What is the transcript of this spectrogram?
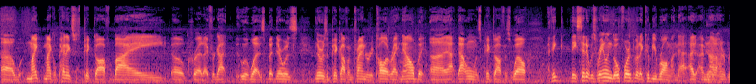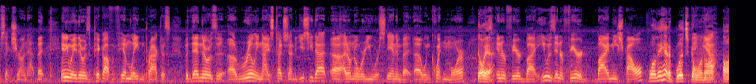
uh, Mike Michael Penix was picked off by oh crud, I forgot who it was, but there was there was a pickoff. I'm trying to recall it right now, but uh, that that one was picked off as well. I think they said it was Raylan Goforth, but I could be wrong on that. I, am not 100% sure on that. But anyway, there was a pick off of him late in practice. But then there was a, a really nice touchdown. Did you see that? Uh, I don't know where you were standing, but uh, when Quentin Moore oh, was yeah. interfered by, he was interfered by Mish Powell. Well, they had a blitz going Yeah. on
